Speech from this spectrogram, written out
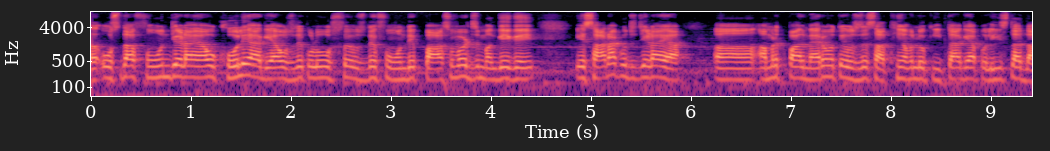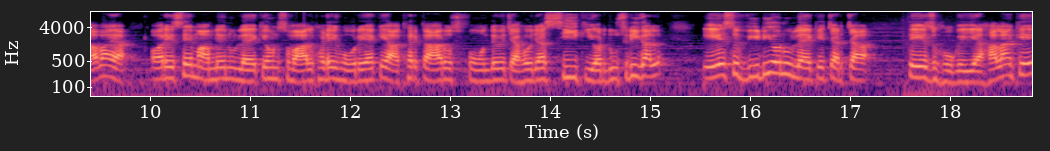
ਉਸ ਦਾ ਫੋਨ ਜਿਹੜਾ ਆ ਉਹ ਖੋਲਿਆ ਗਿਆ। ਉਸ ਦੇ ਕੋਲੋਂ ਉਸ ਉਸ ਦੇ ਫੋਨ ਦੇ ਪਾਸਵਰਡਸ ਮੰਗੇ ਗਏ। ਇਹ ਸਾਰਾ ਕੁਝ ਜਿਹੜਾ ਆ ਅ, ਅਮਰਤਪਾਲ ਮਹਿਰੋ ਤੇ ਉਸ ਦੇ ਸਾਥੀਆਂ ਵੱਲੋਂ ਕੀਤਾ ਗਿਆ। ਪੁਲਿਸ ਦਾ ਦਾਵਾ ਆ ਔਰ ਇਸੇ ਮਾਮਲੇ ਨੂੰ ਲੈ ਕੇ ਹੁਣ ਸਵਾਲ ਖੜੇ ਹੋ ਰਹੇ ਆ ਕਿ ਆਖਰਕਾਰ ਉਸ ਫੋਨ ਦੇ ਵਿੱਚ ਇਹੋ ਜਿਹਾ ਸੀ ਕੀ? ਔਰ ਦੂਸਰੀ ਗੱਲ ਇਸ ਵੀਡੀਓ ਨੂੰ ਲੈ ਕੇ ਚਰਚਾ ਤੇਜ਼ ਹੋ ਗਈ ਹੈ ਹਾਲਾਂਕਿ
